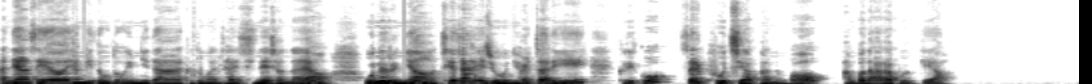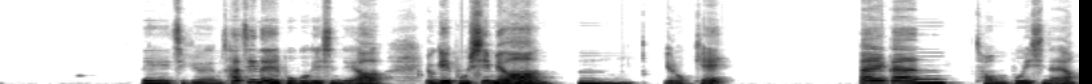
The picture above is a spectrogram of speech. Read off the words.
안녕하세요. 향기동동입니다. 그동안 잘 지내셨나요? 오늘은요, 췌장에 좋은 혈자리, 그리고 셀프 지압하는 법 한번 알아볼게요. 네, 지금 사진을 보고 계신데요. 여기 보시면, 음, 이렇게 빨간 점 보이시나요?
